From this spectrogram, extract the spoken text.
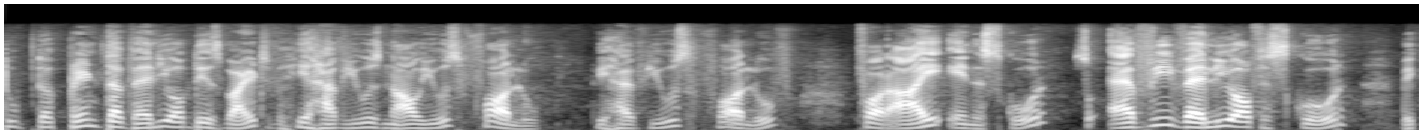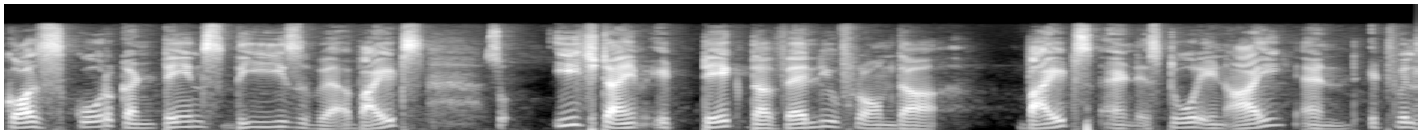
to the print the value of these bytes we have used now use for loop. We have used for loop for i in score. So every value of score because score contains these bytes so each time it take the value from the bytes and store in i and it will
